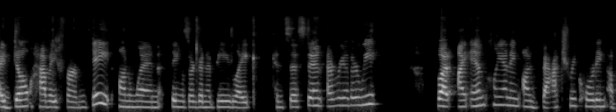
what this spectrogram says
I don't have a firm date on when things are going to be like consistent every other week but i am planning on batch recording a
